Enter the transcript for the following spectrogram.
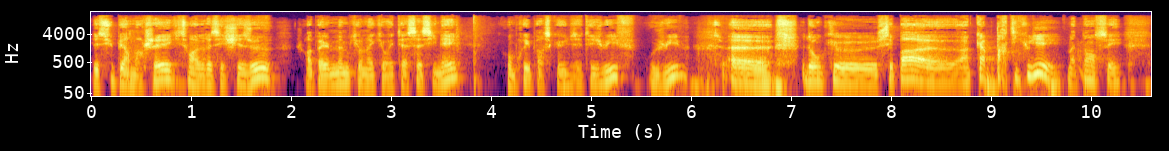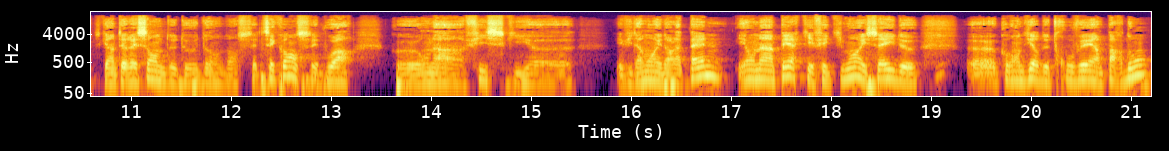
des supermarchés, qui se font agresser chez eux. Je rappelle même qu'il y en a qui ont été assassinés. compris parce qu'ils étaient juifs ou juives. Euh, donc euh, c'est pas euh, un cas particulier. Maintenant, c'est ce qui est intéressant de, de, dans, dans, cette séquence, c'est de voir qu'on a un fils qui euh, évidemment est dans la peine et on a un père qui effectivement essaye de euh, comment dire de trouver un pardon,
